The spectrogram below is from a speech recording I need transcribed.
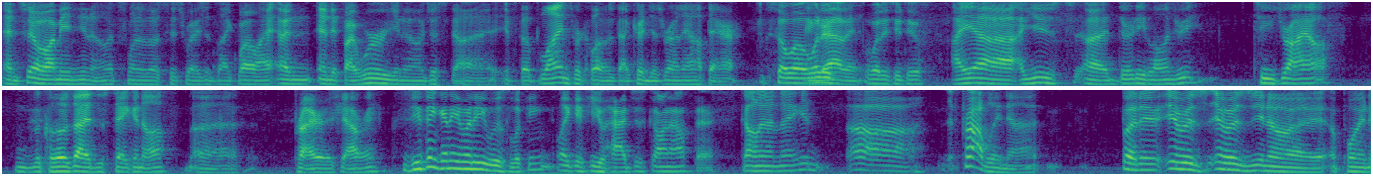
and so, I mean, you know, it's one of those situations like, well, I and and if I were, you know, just uh, if the blinds were closed, I could just run out there. So uh, what did it. what did you do? I uh, I used uh, dirty laundry to dry off the clothes I had just taken off uh, prior to showering. Do you think anybody was looking? Like if you had just gone out there? Gone out naked? Uh, probably not. But it, it was it was you know a, a point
